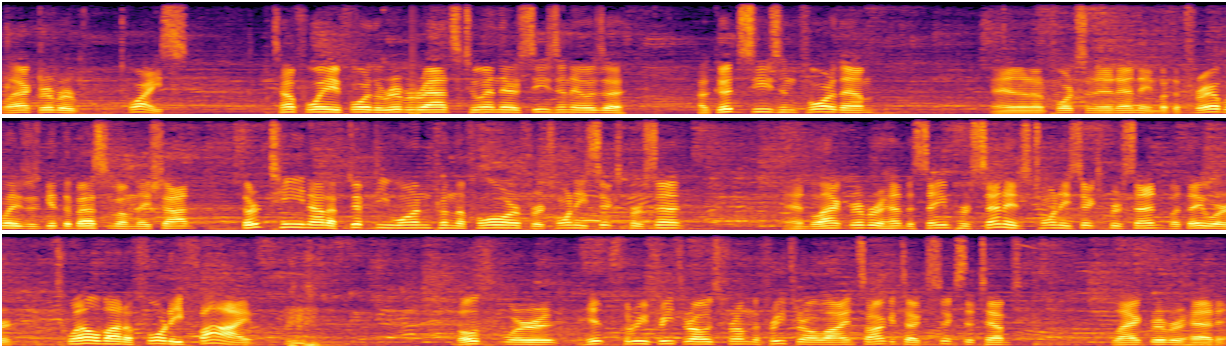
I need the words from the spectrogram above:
Black River twice. Tough way for the River Rats to end their season. It was a, a good season for them, and an unfortunate ending. But the Trailblazers get the best of them. They shot 13 out of 51 from the floor for 26%. And Black River had the same percentage, 26%, but they were 12 out of 45. Both were hit three free throws from the free throw line. Saugatuck six attempts. Black River had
